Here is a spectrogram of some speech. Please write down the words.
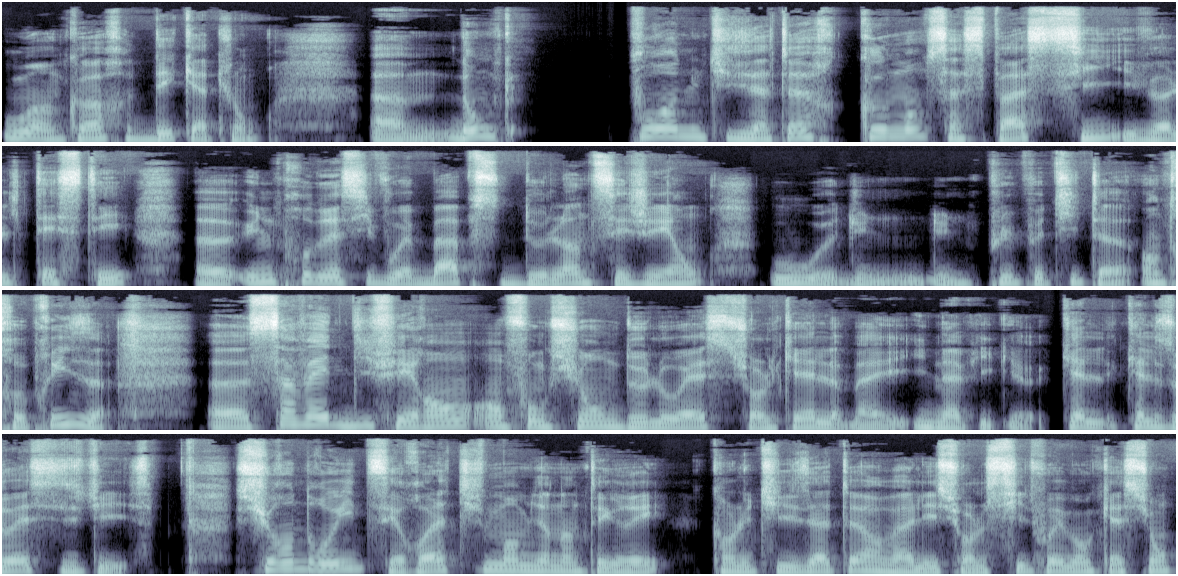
ou encore Decathlon. donc pour un utilisateur, comment ça se passe s'ils veulent tester euh, une progressive web apps de l'un de ces géants ou euh, d'une plus petite euh, entreprise Ça va être différent en fonction de l'OS sur lequel bah, ils naviguent, quels OS ils utilisent. Sur Android, c'est relativement bien intégré quand l'utilisateur va aller sur le site web en question,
